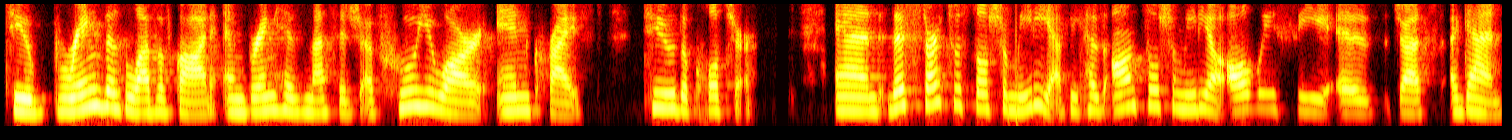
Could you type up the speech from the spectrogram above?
to bring the love of god and bring his message of who you are in christ to the culture. And this starts with social media because on social media all we see is just again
